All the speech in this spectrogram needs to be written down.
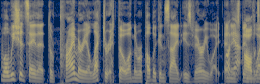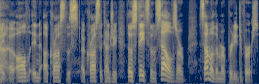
Well, we should say that the primary electorate, though, on the Republican side is very white, and Oh, yeah. it's been All the white time. uh, all in across the across the country. Those states themselves are some of them are pretty diverse,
